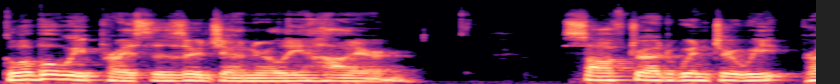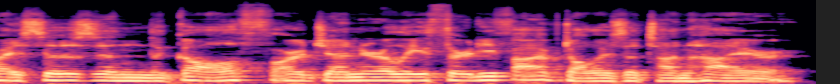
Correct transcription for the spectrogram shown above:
global wheat prices are generally higher. Soft red winter wheat prices in the Gulf are generally $35 a ton higher.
